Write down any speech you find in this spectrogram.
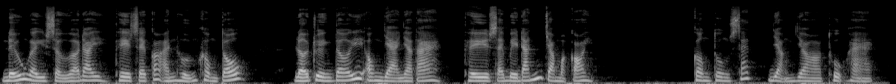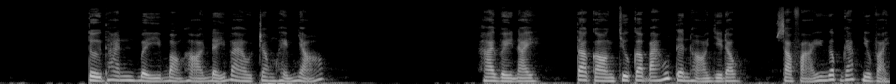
nếu gây sự ở đây thì sẽ có ảnh hưởng không tốt. Lỡ truyền tới ông già nhà ta thì sẽ bị đánh cho mà coi. Công tuân sách dặn dò thuộc hạ từ thanh bị bọn họ đẩy vào trong hẻm nhỏ. Hai vị này, ta còn chưa có báo tên họ gì đâu, sao phải gấp gáp như vậy?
